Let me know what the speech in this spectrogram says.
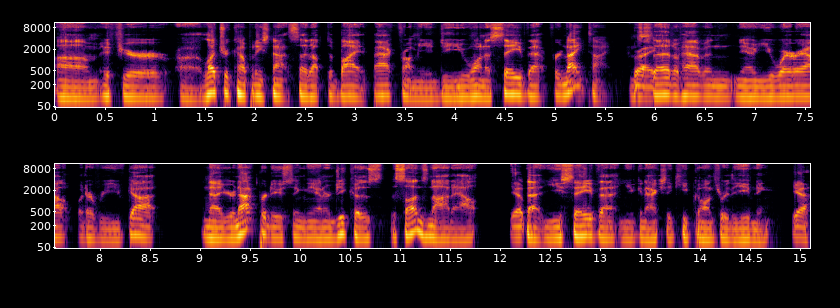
um, if your uh, electric company's not set up to buy it back from you, do you want to save that for nighttime Right. instead of having, you know, you wear out whatever you've got? Now you're not producing the energy because the sun's not out. Yep. That you save that and you can actually keep going through the evening. Yeah.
